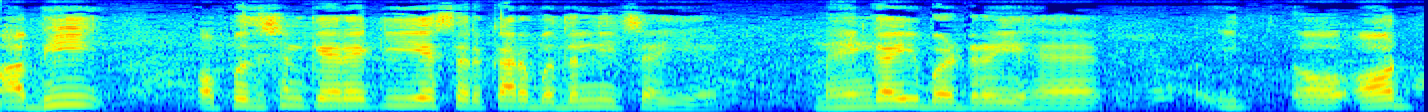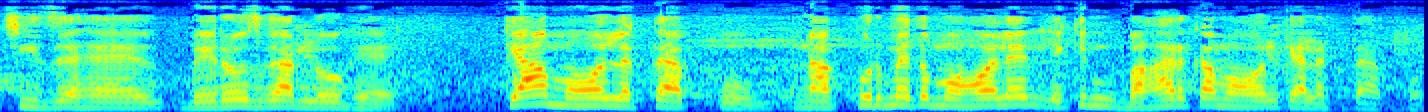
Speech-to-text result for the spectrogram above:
अभी ऑपोजिशन कह रहे हैं कि ये सरकार बदलनी चाहिए। महँगाई बढ़ रही है और चीज़ें हैं, बेरोजगार लोग हैं। क्या माहौल लगता है आपको? नागपुर में तो माहौल है, लेकिन बाहर का माहौल क्या लगता है आपको?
